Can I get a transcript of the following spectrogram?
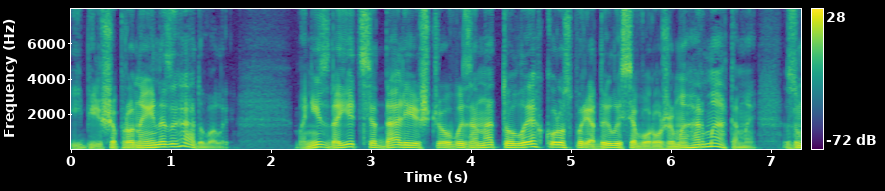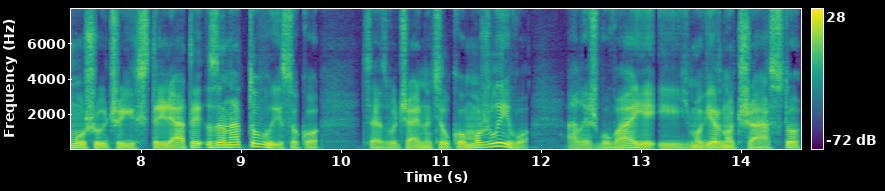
і більше про неї не згадували? Мені здається далі, що ви занадто легко розпорядилися ворожими гарматами, змушуючи їх стріляти занадто високо. Це, звичайно, цілком можливо, але ж буває і, ймовірно, часто,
